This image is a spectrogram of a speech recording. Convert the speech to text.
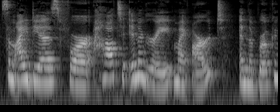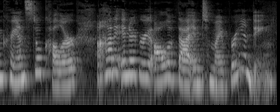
some ideas for how to integrate my art and the Broken Crayons Still Color, how to integrate all of that into my branding.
